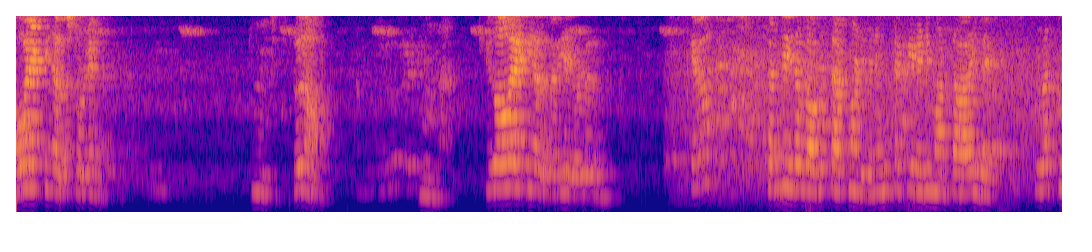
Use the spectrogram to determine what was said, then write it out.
ಓವರ್ ಆ್ಯಕ್ಟಿಂಗ್ ಅಲ್ಲ, ಅಷ್ಟು ಒಳ್ಳೆ ಇದು ಓವರ್ ಆ್ಯಕ್ಟಿಂಗ್ ಅಲ್ಲ, ಸರಿಯಾಗಿ ಒಳ್ಳೆದು ಕೆಲವು ಸಂಜೆಯಿಂದ ಬ್ಲಾಗ್ ಸ್ಟಾರ್ಟ್ ಮಾಡಿದ್ದೇನೆ ಊಟಕ್ಕೆ ರೆಡಿ ಮಾಡ್ತಾ ಇದೆ. ಇವತ್ತು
